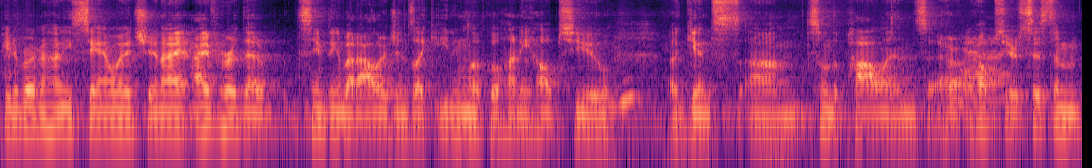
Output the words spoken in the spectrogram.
peanut butter and honey sandwich, and I I've heard that the same thing about allergens. Like eating local honey helps you against um, some of the pollens, or Yeah. helps your system.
